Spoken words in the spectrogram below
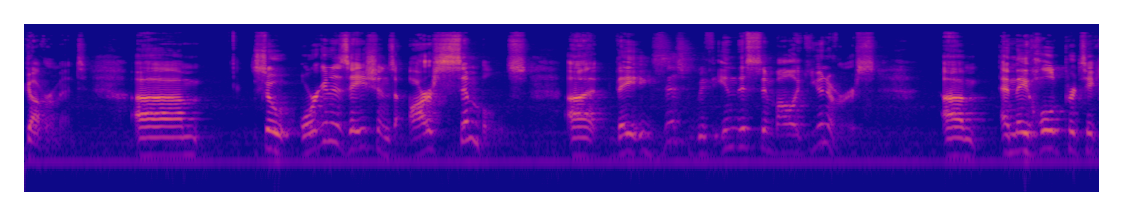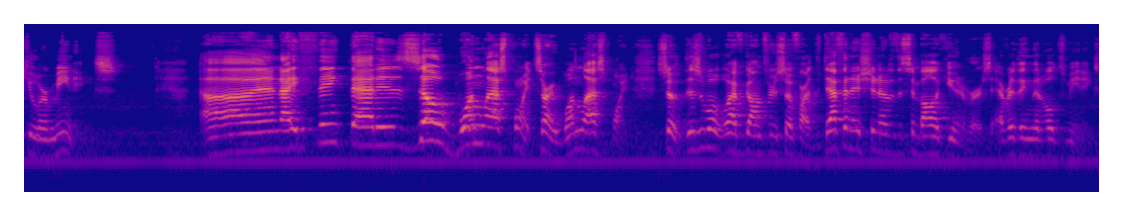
government. Um, so organizations are symbols. Uh, they exist within this symbolic universe, um, and they hold particular meanings. Uh, and I think that is, oh, one last point. Sorry, one last point. So this is what I've gone through so far. The definition of the symbolic universe, everything that holds meanings.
